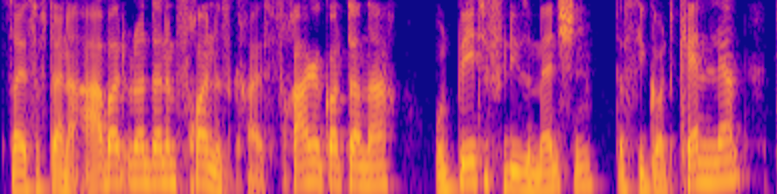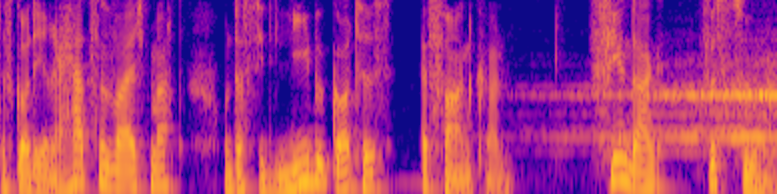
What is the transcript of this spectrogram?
Sei es auf deiner Arbeit oder in deinem Freundeskreis. Frage Gott danach und bete für diese Menschen, dass sie Gott kennenlernen, dass Gott ihre Herzen weich macht und dass sie die Liebe Gottes erfahren können. Vielen Dank fürs Zuhören.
